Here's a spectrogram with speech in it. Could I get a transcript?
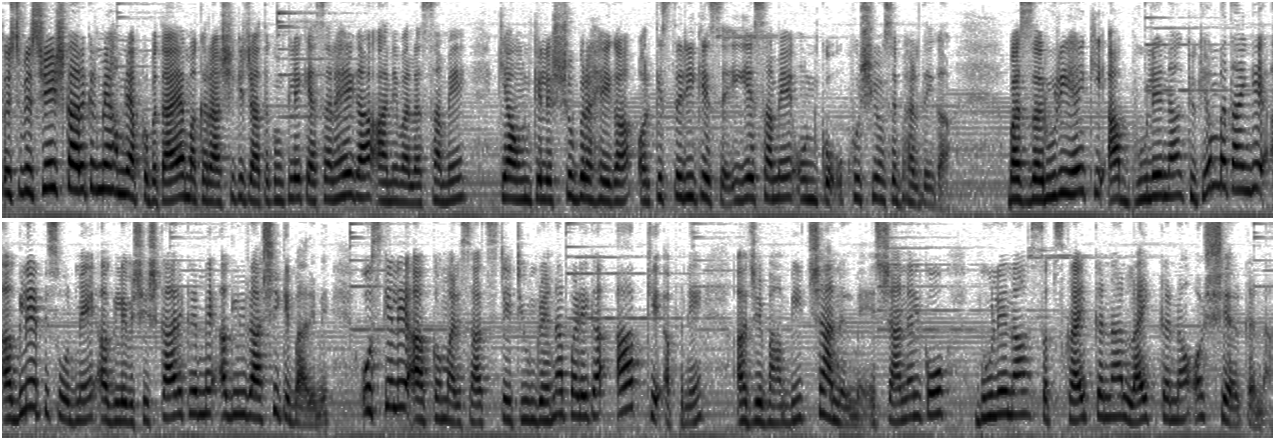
तो इस विशेष कार्यक्रम में हमने आपको बताया मकर राशि के जातकों के लिए कैसा रहेगा, आने वाला समय क्या उनके लिए शुभ रहेगा और किस तरीके से ये समय उनको खुशियों से भर देगा। बस ज़रूरी है कि आप भूलें ना, क्योंकि हम बताएँगे अगले एपिसोड में, अगले विशेष कार्यक्रम में, अगली राशि के बारे में। उसके लिए आपको हमारे साथ स्टेट्यून रहना पड़ेगा आपके अपने अजय भांबी चैनल में। इस चैनल को भूले ना सब्सक्राइब करना लाइक करना और शेयर करना।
